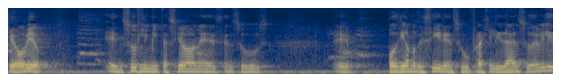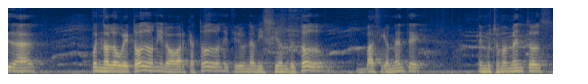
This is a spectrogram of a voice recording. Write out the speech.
que, obvio, en sus limitaciones, en sus, eh, podríamos decir, en su fragilidad, en su debilidad, pues no lo ve todo, ni lo abarca todo, ni tiene una visión de todo. Básicamente, en muchos momentos,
